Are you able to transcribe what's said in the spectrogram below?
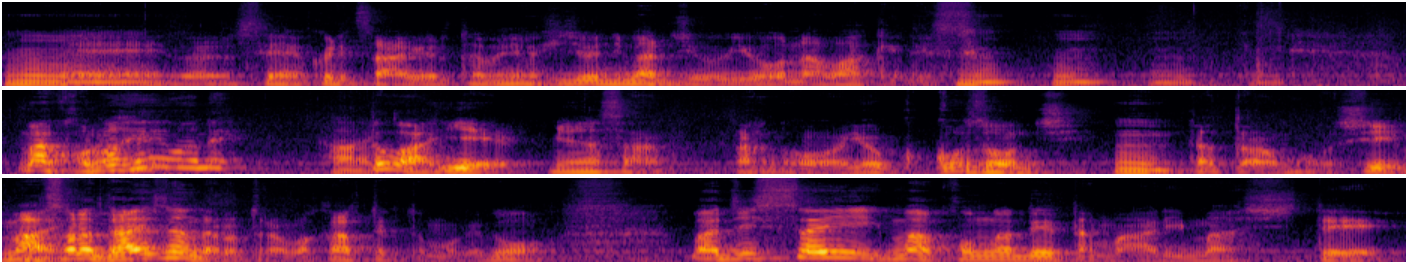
うん。えー制約率を上げるためには非常にまあ重要なわけです。うんうんうん。まあこの辺はね、はい。とはいえ皆さんあのよくご存知うん。だとは思うし、まあはい。それは大事なんだろうというのは分かってると思うけど、まあ、実際まあこんなデータもありまして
